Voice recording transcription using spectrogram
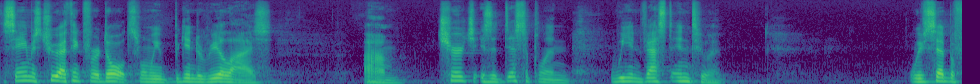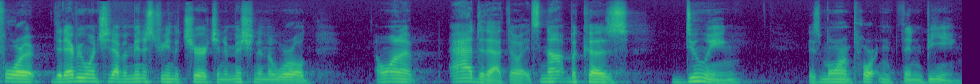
The same is true, I think, for adults when we begin to realize um, church is a discipline, we invest into it. We've said before that everyone should have a ministry in the church and a mission in the world. I want to add to that, though. It's not because doing is more important than being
